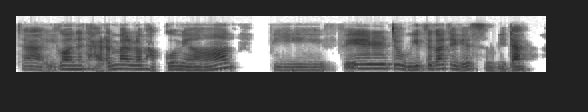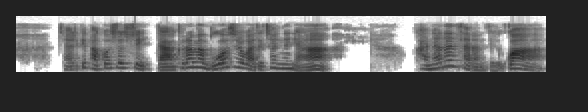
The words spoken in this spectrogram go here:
자, 이거는 다른 말로 바꾸면 be filled with가 되겠습니다. 자, 이렇게 바꿔 쓸 수 있다. 그러면 무엇으로 가득 찼느냐? 가난한 사람들과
